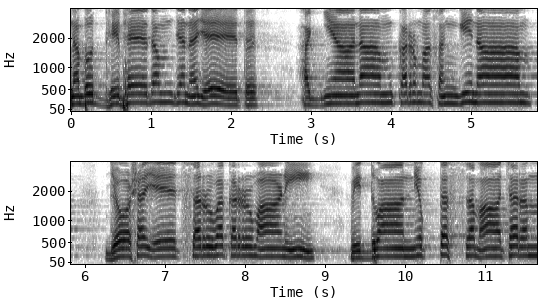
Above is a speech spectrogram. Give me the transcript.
न बुद्धिभेदं जनयेत् अज्ञानां कर्मसङ्गिनां जोषयेत् सर्वकर्माणि विद्वान्युक्तः समाचरन्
